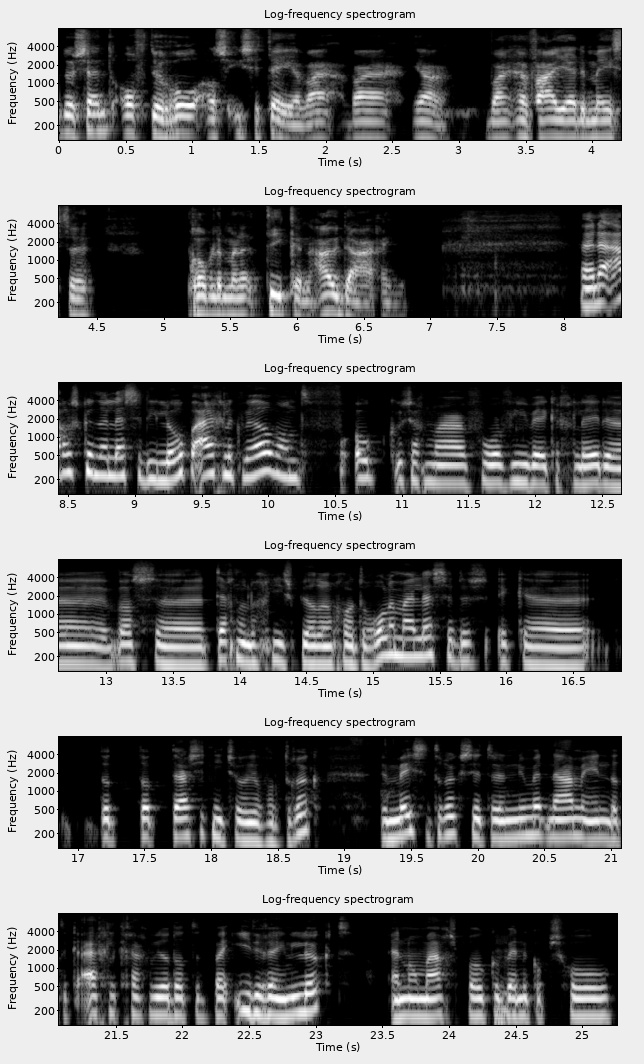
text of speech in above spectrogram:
docent of de rol als ICT'er? Waar, waar, ja, waar ervaar jij de meeste problematiek en uitdaging? Eh, de aardrijkskundelessen die lopen eigenlijk wel, want ook zeg maar voor vier weken geleden was uh, technologie speelde een grote rol in mijn lessen. Dus ik, dat, dat, daar zit niet zo heel veel druk. De meeste druk zit er nu met name in dat ik eigenlijk graag wil dat het bij iedereen lukt. En normaal gesproken ben ik op school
